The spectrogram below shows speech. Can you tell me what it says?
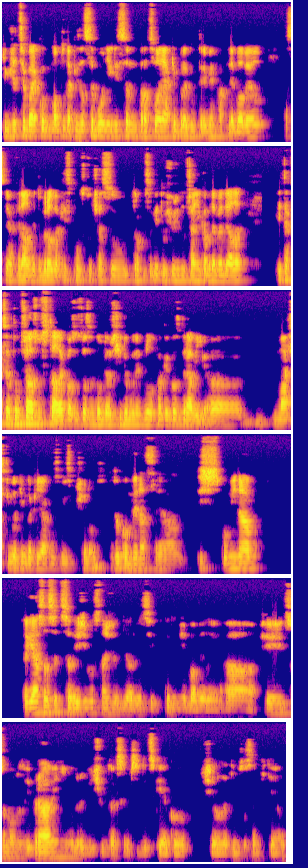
tím, že třeba jako mám to taky za sebou, někdy jsem pracoval na nějakým projektu, který mě fakt nebavil. Vlastně finále mi to bralo taky spoustu času, trochu jsem i tušil, že to třeba nikam nevede, ale i tak jsem v tom třeba zůstal, jako zůstal jsem v tom delší dobu, než bylo fakt jako zdravý. Uh, máš s tím zatím taky nějakou svou zkušenost? Je to kombinace. Já, když vzpomínám, tak já jsem se celý život snažil dělat věci, které mě bavily a i co mám z vyprávění od rodičů, tak jsem si vždycky jako šel za tím, co jsem chtěl,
